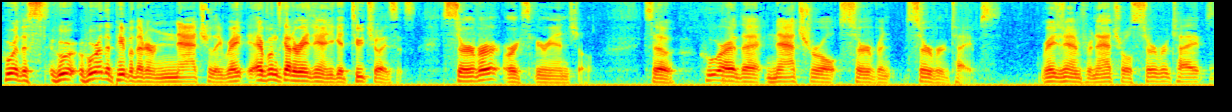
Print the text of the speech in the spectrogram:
who are the who are, who are the people that are naturally. Everyone's got to raise hand. You get two choices: server or experiential. So who are the natural servant server types? Raise your hand for natural server types.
